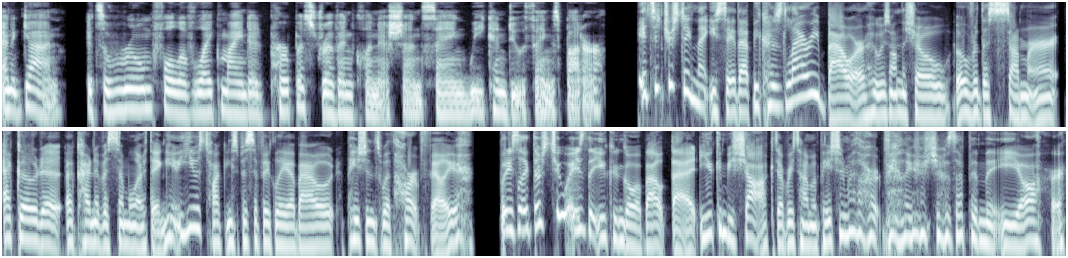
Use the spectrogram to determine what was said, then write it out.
And again, it's a room full of like minded, purpose driven clinicians saying we can do things better. It's interesting that you say that because Larry Bauer, who was on the show over the summer, echoed a, a kind of a similar thing. He, he was talking specifically about patients with heart failure. But he's like, there's two ways that you can go about that. You can be shocked every time a patient with heart failure shows up in the ER.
